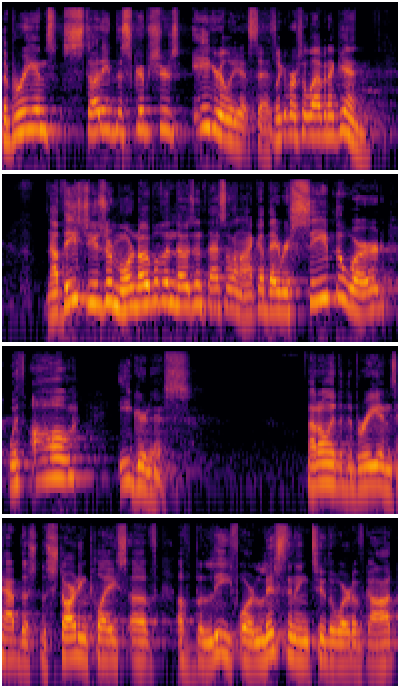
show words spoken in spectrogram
the Bereans studied the scriptures eagerly, it says. Look at verse 11 again. Now, these Jews were more noble than those in Thessalonica. They received the word with all eagerness. Not only did the Bereans have the, the starting place of, of belief or listening to the Word of God,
